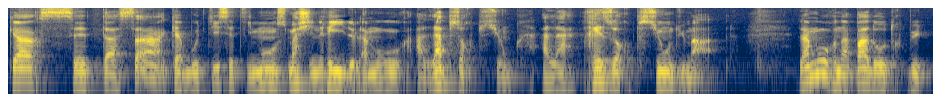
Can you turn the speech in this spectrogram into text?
Car c'est à ça qu'aboutit cette immense machinerie de l'amour, à l'absorption, à la résorption du mal. L'amour n'a pas d'autre but.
